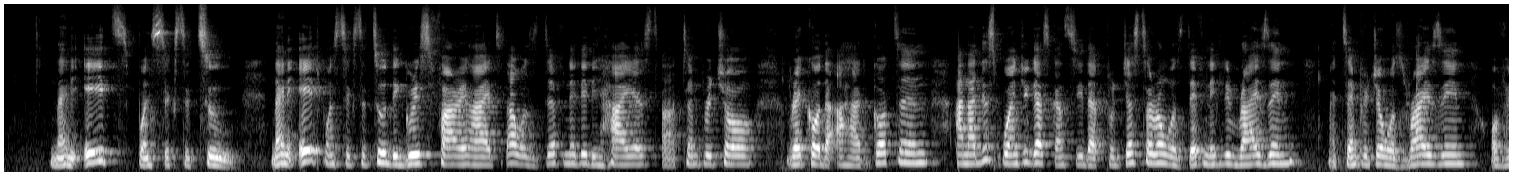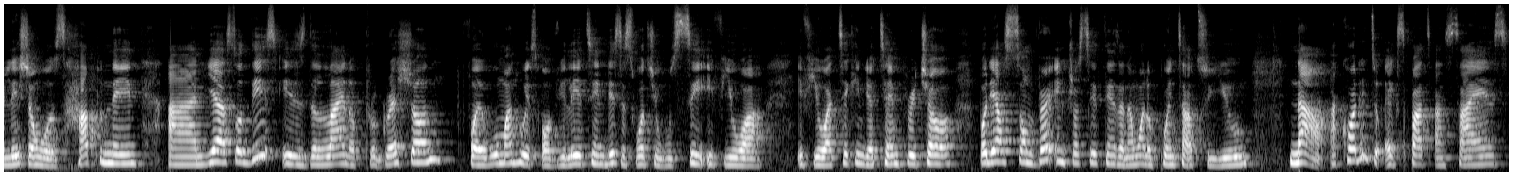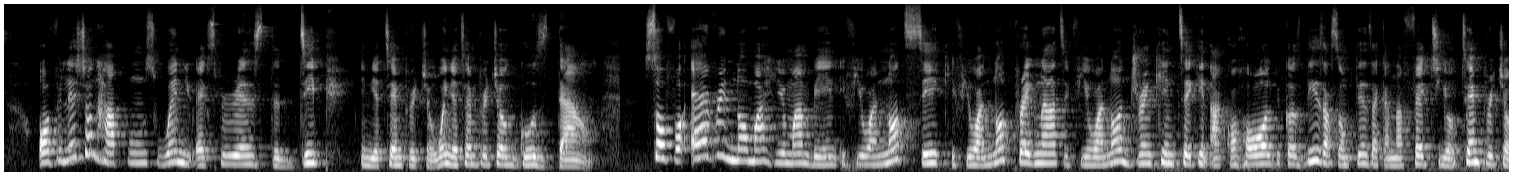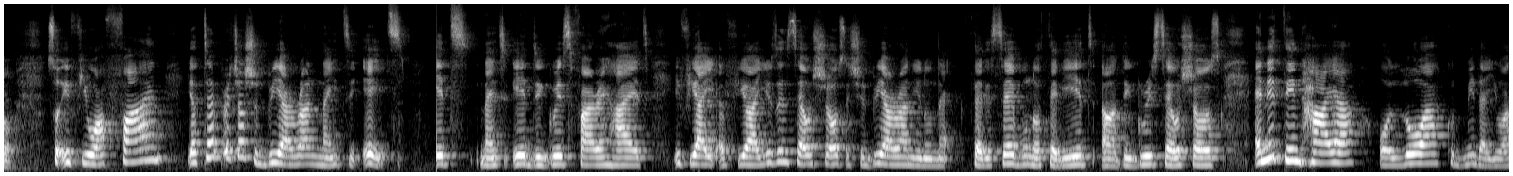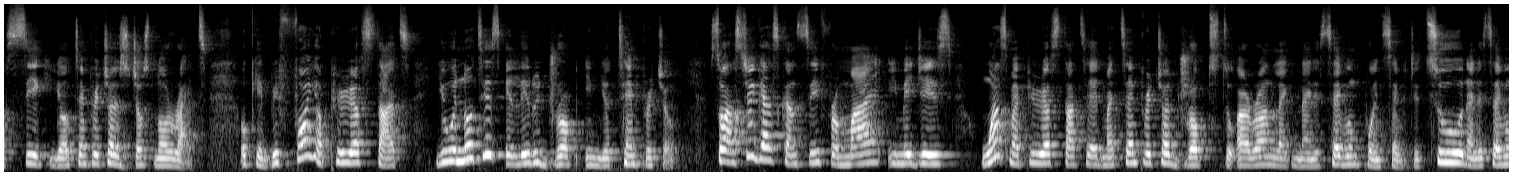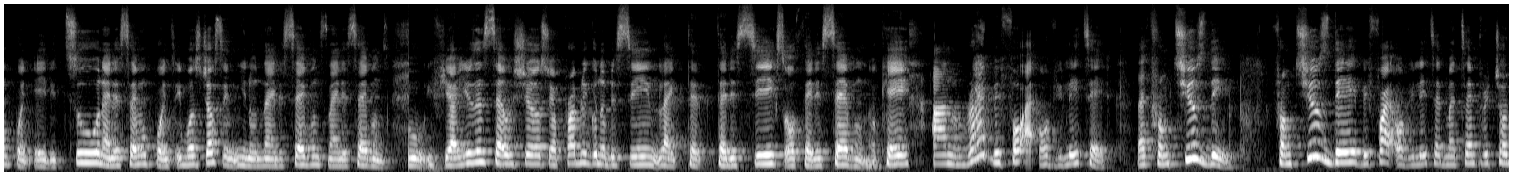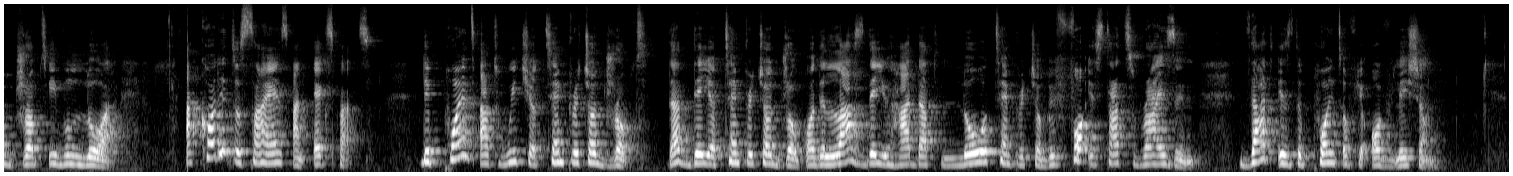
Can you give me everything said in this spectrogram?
98.62. 98.62 degrees Fahrenheit. That was definitely the highest uh, temperature record that I had gotten. And at this point, you guys can see that progesterone was definitely rising. My temperature was rising. Ovulation was happening. And yeah so this is the line of progression for a woman who is ovulating. This is what you will see if you are if you are taking your temperature. But there are some very interesting things that i want to point out to you. Now according to experts and science ovulation happens when you experience the dip in your temperature when your temperature goes down so for every normal human being, if you are not sick, if you are not pregnant, if you are not drinking, taking alcohol, because these are some things that can affect your temperature. So if you are fine, your temperature should be around 98. It's 98 degrees Fahrenheit. If you are if you are using Celsius, it should be around you know 37 or 38 uh, degrees Celsius. Anything higher or lower could mean that you are sick, your temperature is just not right. Okay, before your period starts, you will notice a little drop in your temperature. So as you guys can see from my images, once my period started, my temperature dropped to around like 97.72, 97.82, 97 point, it was just in, you know, 97s, 97s. So if you are using Celsius, you're probably going to be seeing like 36 or 37, okay? And right before I ovulated, like from Tuesday, from Tuesday, before I ovulated, my temperature dropped even lower. According to science and experts, the point at which your temperature dropped, that day your temperature dropped, or the last day you had that low temperature before it starts rising, that is the point of your ovulation.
